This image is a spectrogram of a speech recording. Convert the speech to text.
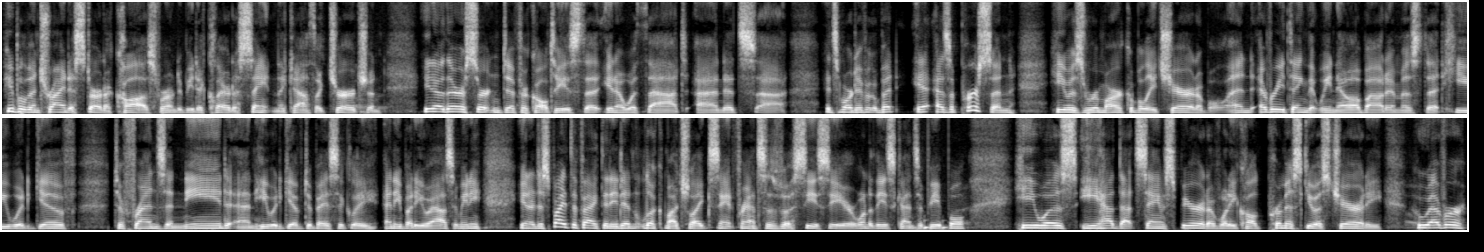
people have been trying to start a cause for him to be declared a saint in the Catholic Church, and you know there are certain difficulties that you know with that, and it's uh, it's more difficult. But as a person, he was remarkably charitable, and everything that we know about him is that he would give to friends in need, and he would give to basically anybody who asked. I mean, he you know despite the fact that he didn't look much like Saint Francis of Assisi or one of these kinds of people, he was he had that same spirit spirit of what he called promiscuous charity. Whoever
